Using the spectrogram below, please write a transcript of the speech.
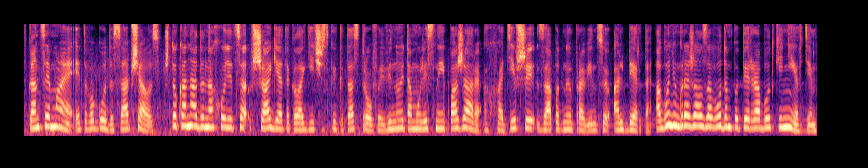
В конце мая этого года сообщалось, что Канада находится в шаге от экологической катастрофы. Виной тому лесные пожары, охватившие западную провинцию Альберта. Огонь угрожал заводам по переработке нефти.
